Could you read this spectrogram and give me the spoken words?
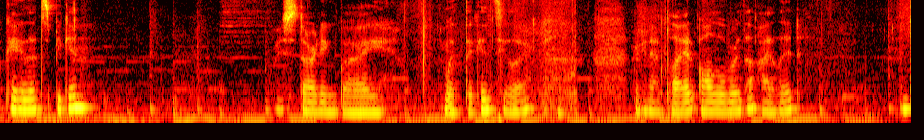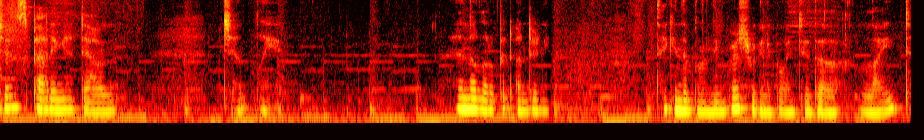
Okay, let's begin. We're starting by with the concealer. We're to apply it all over the eyelid. Just patting it down gently. And a little bit underneath. Taking the blending brush, we're to go into the light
